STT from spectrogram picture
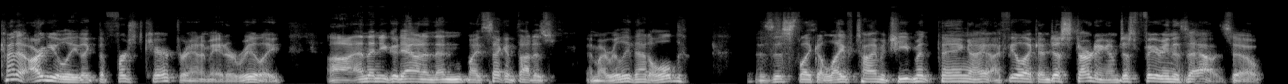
kind of arguably like the first character animator, really. Uh, and then you go down, and then my second thought is, am I really that old? Is this like a lifetime achievement thing? I, I, feel like I'm just starting. I'm just figuring this out. So,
